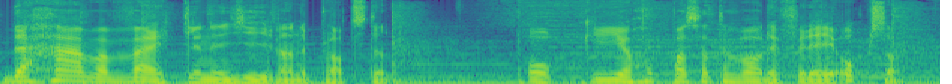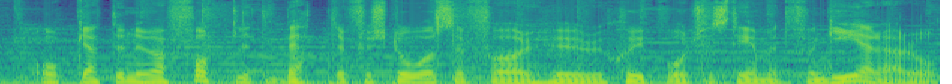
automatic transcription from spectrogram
Det här var verkligen en givande pratstund. Och jag hoppas att den var det för dig också. Och att du nu har fått lite bättre förståelse för hur sjukvårdssystemet fungerar och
